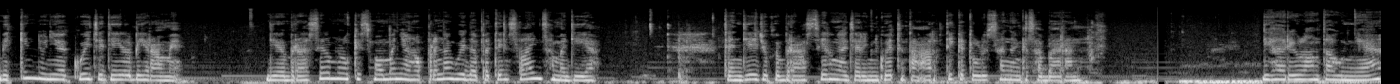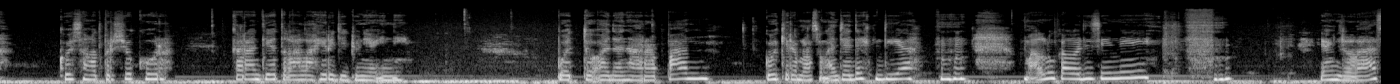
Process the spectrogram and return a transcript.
bikin dunia gue jadi lebih rame dia berhasil melukis momen yang gak pernah gue dapetin selain sama dia. Dan dia juga berhasil ngajarin gue tentang arti ketulusan dan kesabaran. Di hari ulang tahunnya, gue sangat bersyukur karena dia telah lahir di dunia ini. Buat doa dan harapan, gue kirim langsung aja deh ke dia. Malu kalau di sini. Yang jelas,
